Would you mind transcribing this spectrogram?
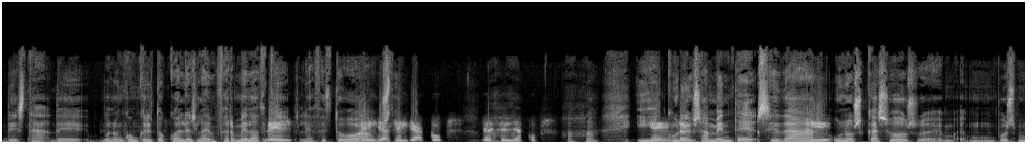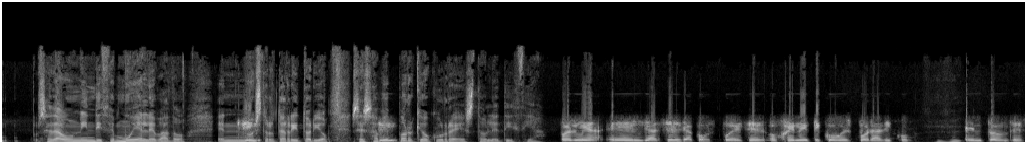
de esta, de, bueno, en concreto, ¿cuál es la enfermedad que le afectó a Del Yacel Jacobs. Jacobs. Ajá. Y curiosamente se dan unos casos, eh, pues se da un índice muy elevado en nuestro territorio. ¿Se sabe por qué ocurre esto, Leticia? Pues mira, el Yacel Jacobs puede ser o genético o esporádico. Entonces,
